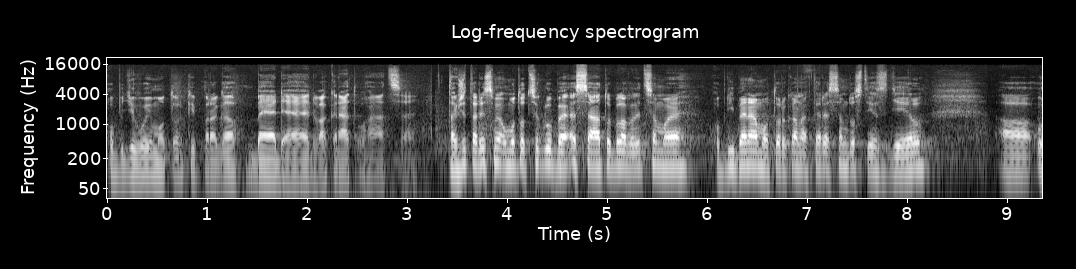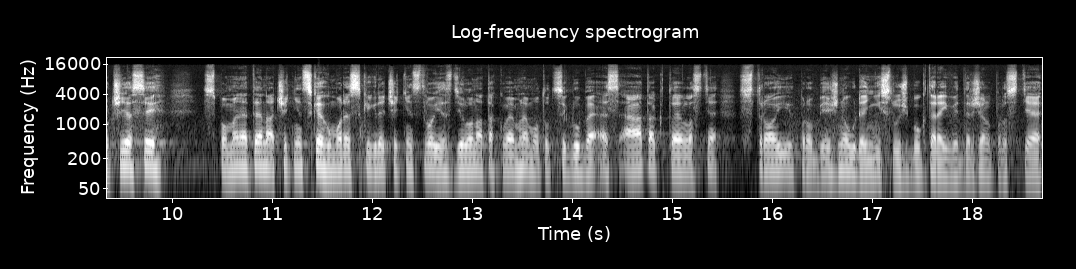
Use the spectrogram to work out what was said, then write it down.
obdivuji motorky Praga BD, dvakrát OHC. Takže tady jsme u motocyklu BSA, to byla velice moje oblíbená motorka, na které jsem dost jezdil. A určitě si vzpomenete na četnické humoresky, kde četnictvo jezdilo na takovémhle motocyklu BSA, tak to je vlastně stroj pro běžnou denní službu, který vydržel prostě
